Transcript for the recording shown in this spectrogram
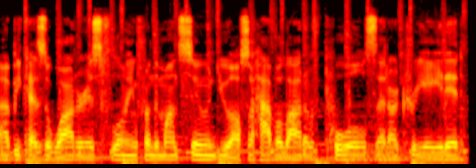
uh, because the water is flowing from the monsoon. You also have a lot of pools that are created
